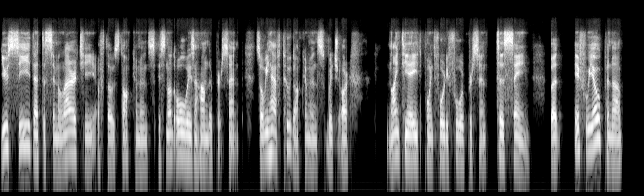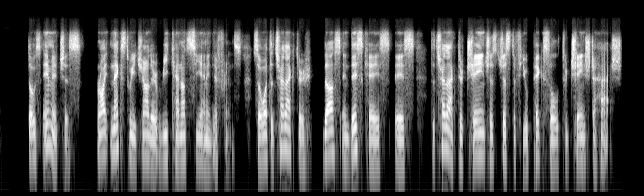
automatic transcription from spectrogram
you see that the similarity of those documents is not always 100%. So we have two documents which are 98.44% the same. But if we open up those images right next to each other, we cannot see any difference. So what the threat actor does in this case is the threat actor changes just a few pixels to change the hash.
